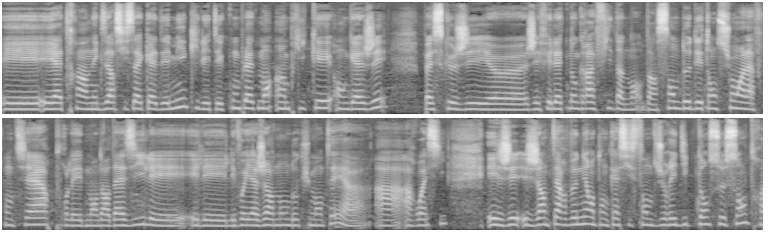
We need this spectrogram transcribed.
et, et, être un exercice académique, il était complètement impliqué, engagé, parce que j'ai fait l'ethnographie d'un centre de détention à la frontière pour les demandeurs d'asile et, les, voyageurs non documentés à, à, Roissy. Et j'intervenais en tant qu'assistante juridique dans ce centre.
